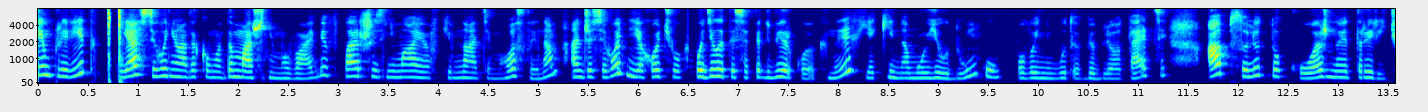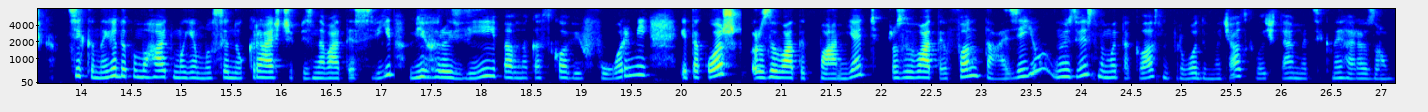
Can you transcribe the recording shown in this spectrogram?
Всім привіт! Я сьогодні на такому домашньому вайбі. Вперше знімаю в кімнаті мого сина. Адже сьогодні я хочу поділитися підбіркою книг, які, на мою думку, повинні бути в бібліотеці абсолютно кожної трирічки. Ці книги допомагають моєму сину краще пізнавати світ в ігровій, певно казковій формі, і також розвивати пам'ять, розвивати фантазію. Ну і звісно, ми так класно проводимо час, коли читаємо ці книги разом.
